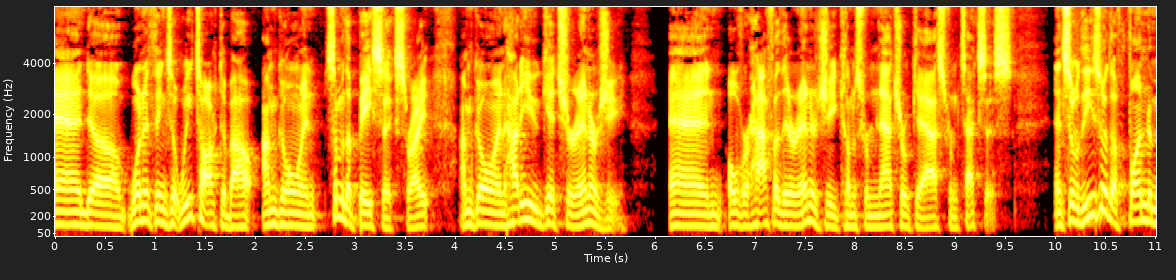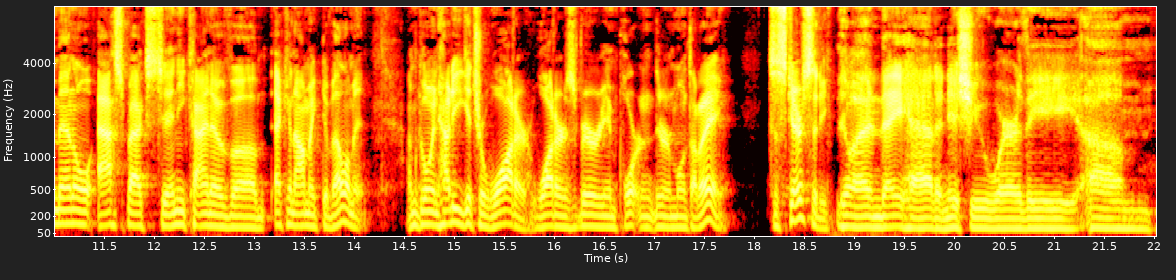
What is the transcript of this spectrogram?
And uh, one of the things that we talked about, I'm going some of the basics, right? I'm going, how do you get your energy? And over half of their energy comes from natural gas from Texas. And so these are the fundamental aspects to any kind of uh, economic development. I'm going, how do you get your water? Water is very important there in Monterrey. It's a scarcity. And they had an issue where the um,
